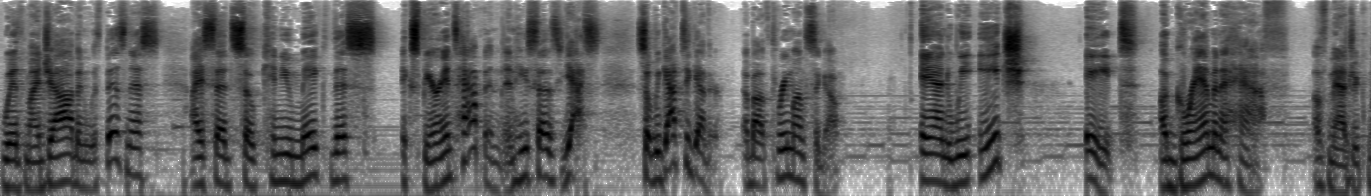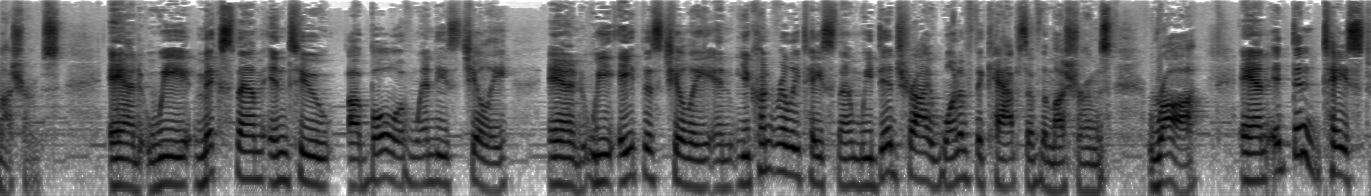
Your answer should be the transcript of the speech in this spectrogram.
with my job and with business. I said, So can you make this experience happen? And he says, Yes. So we got together about three months ago and we each ate a gram and a half of magic mushrooms. And we mixed them into a bowl of Wendy's chili and we ate this chili and you couldn't really taste them. We did try one of the caps of the mushrooms raw and it didn't taste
